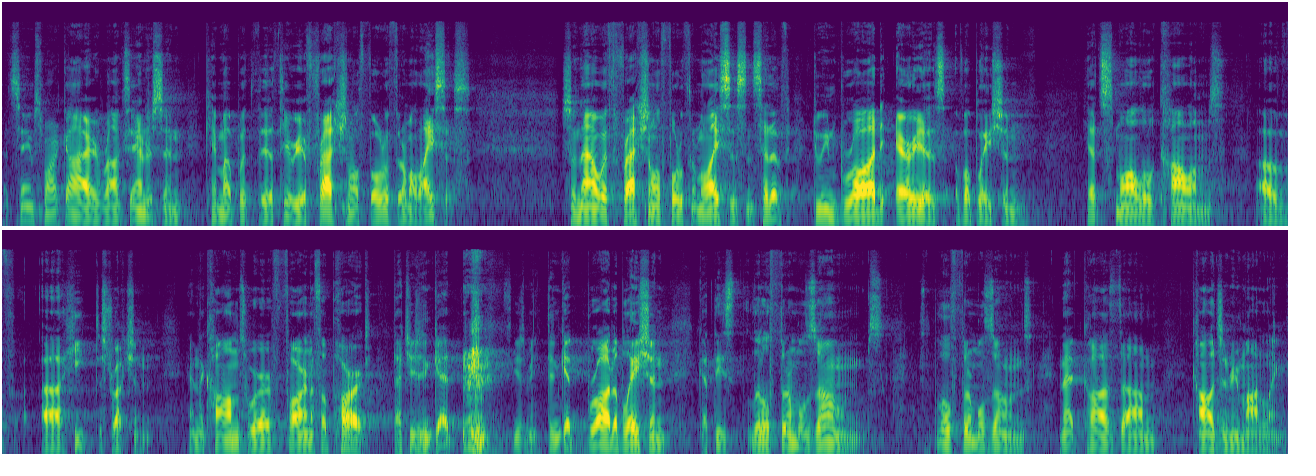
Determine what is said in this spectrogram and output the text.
that same smart guy, Rox Anderson, came up with the theory of fractional photothermolysis. So now with fractional photothermolysis, instead of doing broad areas of ablation, he had small little columns of uh, heat destruction. And the columns were far enough apart that you didn't get, excuse me, didn't get broad ablation. You got these little thermal zones, little thermal zones, and that caused um, collagen remodeling.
